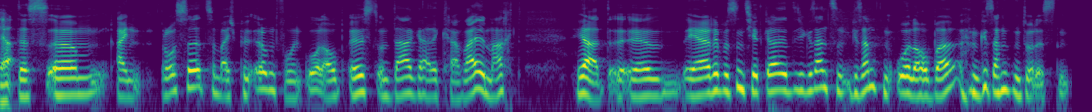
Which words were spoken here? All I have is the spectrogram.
ja. dass ähm, ein Russe zum Beispiel irgendwo in Urlaub ist und da gerade Krawall macht. Ja, er, er repräsentiert gerade die gesamten, gesamten Urlauber, gesamten Touristen.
